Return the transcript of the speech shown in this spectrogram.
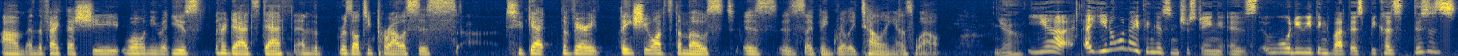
um, and the fact that she won't even use her dad's death and the resulting paralysis to get the very thing she wants the most is is I think really telling as well. Yeah. Yeah, uh, you know what I think is interesting is what do you think about this? Because this is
